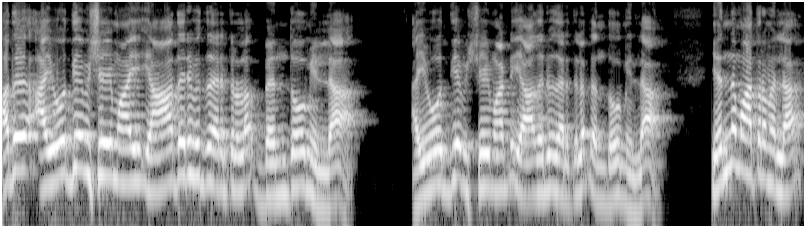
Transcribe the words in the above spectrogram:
അത് അയോധ്യ വിഷയമായി യാതൊരു വിധ തരത്തിലുള്ള ബന്ധവുമില്ല. അയോധ്യ വിഷയമായിട്ട് യാതൊരു തരത്തിലുള്ള ബന്ധവുമില്ല. എന്ന് മാത്രമല്ല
